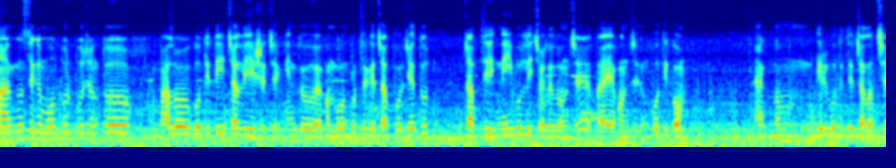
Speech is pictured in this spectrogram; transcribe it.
নারায়ণগঞ্জ থেকে মোহনপুর পর্যন্ত ভালো গতিতেই চালিয়ে এসেছে। কিন্তু এখন মোহনপুর থেকে চাঁদপুর যেহেতু যাত্রী নেই বললেই চলে লঞ্চে, তাই এখন গতি কম। একদম ধীর গতিতে চালাচ্ছে।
